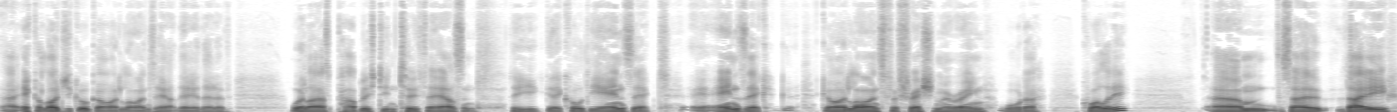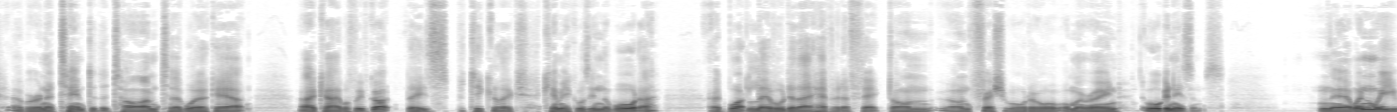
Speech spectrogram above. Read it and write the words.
uh, ecological guidelines out there that have were last published in 2000. The, they're called the ANZECC, ANZECC guidelines for fresh and marine water quality. Um, so they were an attempt at the time to work out, okay, well, if we've got these particular chemicals in the water, at what level do they have an effect on, on freshwater or, or marine organisms? Now, when we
